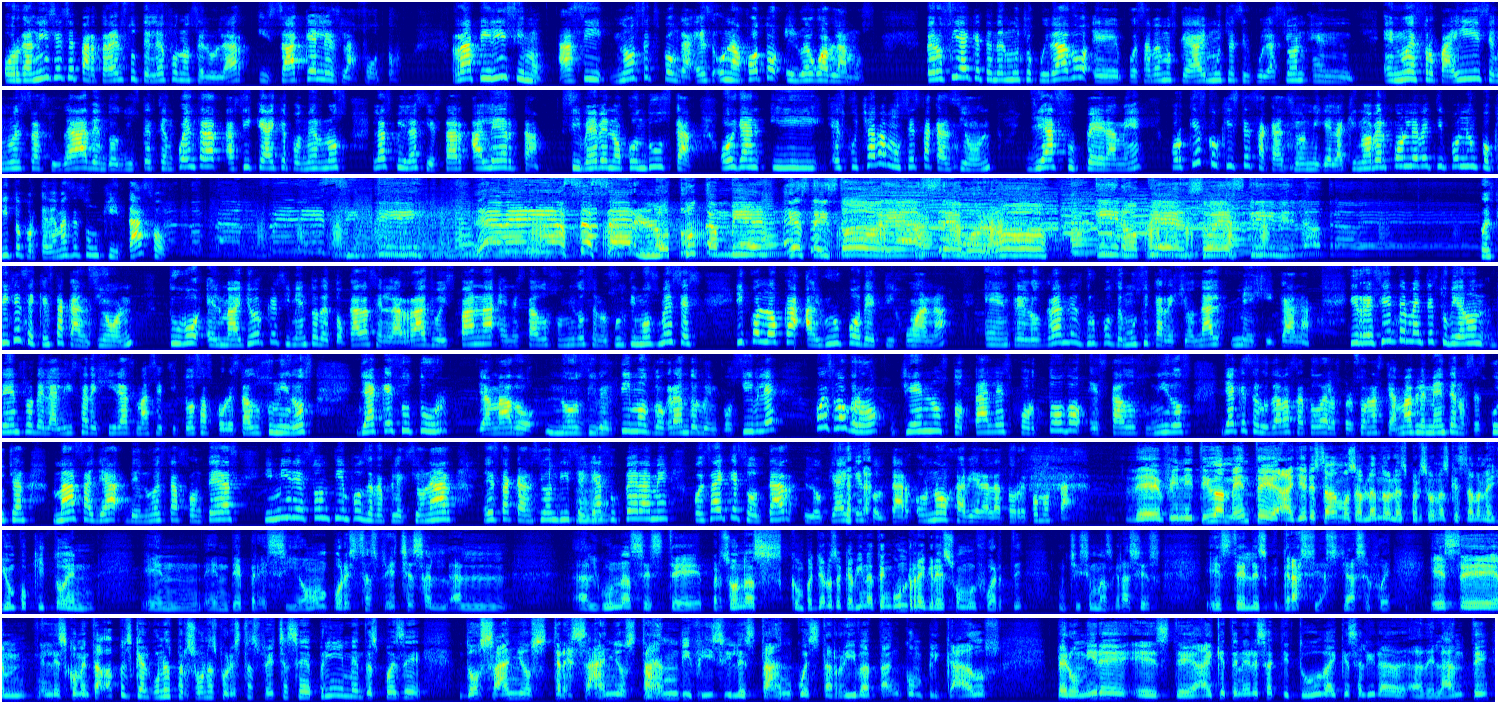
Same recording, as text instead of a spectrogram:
organícese para traer su teléfono celular y sáqueles la foto. Rapidísimo, así, no se exponga, es una foto y luego hablamos. Pero sí hay que tener mucho cuidado, eh, pues sabemos que hay mucha circulación en, en nuestro país, en nuestra ciudad, en donde usted se encuentra, así que hay que ponernos las pilas y estar alerta. Si bebe, no conduzca. Oigan, y escuchábamos esta canción, Ya Supérame. ¿Por qué escogiste esa canción, Miguel Aquino? A ver, ponle, Betty, ponle un poquito, porque además es un quitazo. Sin ti. Deberías hacerlo tú también. Esta historia se borró y no pienso escribirla otra vez. Pues fíjense que esta canción tuvo el mayor crecimiento de tocadas en la radio hispana en Estados Unidos en los últimos meses y coloca al grupo de Tijuana entre los grandes grupos de música regional mexicana. Y recientemente estuvieron dentro de la lista de giras más exitosas por Estados Unidos, ya que su tour llamado Nos divertimos logrando lo imposible, pues logró llenos totales por todo Estados Unidos, ya que saludabas a todas las personas que amablemente nos escuchan más allá de nuestras fronteras. Y mire, son tiempos de reflexionar. Esta canción dice, ya supérame, pues hay que soltar lo que hay que soltar. ¿O no, Javier Alatorre? ¿Cómo estás? Definitivamente, ayer estábamos hablando de las personas que estaban allí un poquito en, en, en depresión por estas fechas al, al- algunas este, personas, compañeros de cabina, tengo un regreso muy fuerte, muchísimas gracias. Este, les, gracias, ya se fue. Este, les comentaba pues que algunas personas por estas fechas se deprimen después de dos años, tres años tan difíciles, tan cuesta arriba, tan complicados pero mire, este, hay que tener esa actitud, hay que salir adelante,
